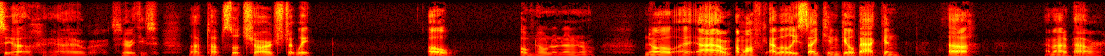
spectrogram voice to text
see. Oh, okay. So everything's laptop still charged. Wait. Oh. Oh no no no no no. No, I, I I'm off. At least I can go back and. Ah, I'm out of power.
